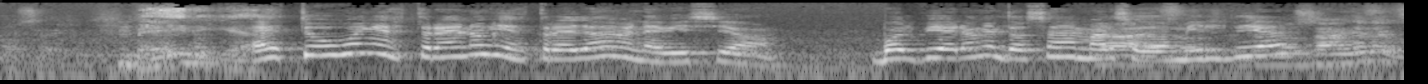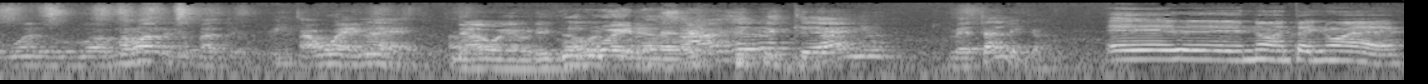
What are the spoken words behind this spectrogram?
no sé. Verga. Estuvo en estrenos y estrellas de Venevisión. Volvieron el 12 de marzo de Ah, 2010. Los Ángeles, bueno, vamos a ver, espérate, está buena esta. Ya voy a abrir Está Google. buena. Los Ángeles, ¿qué año? Metallica. Eh, 99.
